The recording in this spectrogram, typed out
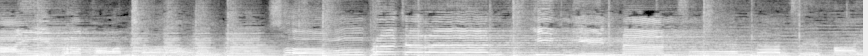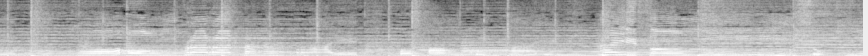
ายพระพรชัยทรงพระเจริญ ยิ่งยืนนานแสนนานสืบไป อองค์พระรัตนตรัยปกป้องคุ้มภัย ให้ทรงสุขี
